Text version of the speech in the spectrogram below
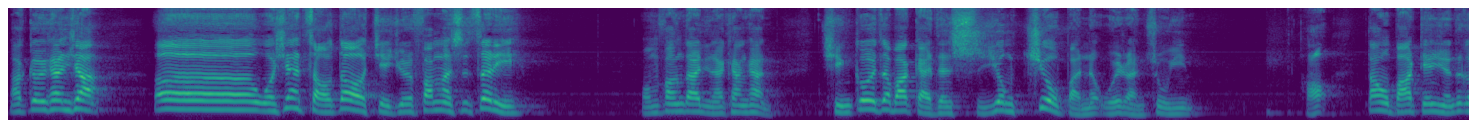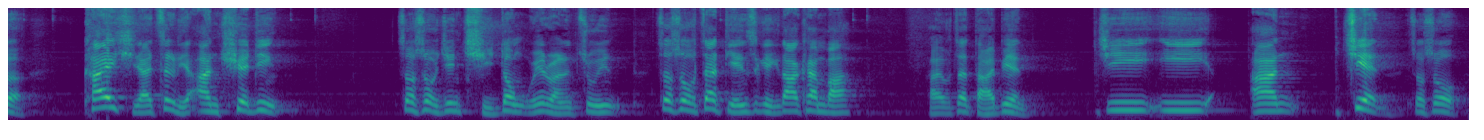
那各位看一下，呃，我现在找到解决的方案是这里。我们放大一点来看看，请各位再把它改成使用旧版的微软注音。好，当我把它点选这个开起来，这里按确定，这时候已经启动微软的注音。这时候我再点一次给大家看吧，来，我再打一遍，G E N 键，这时候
